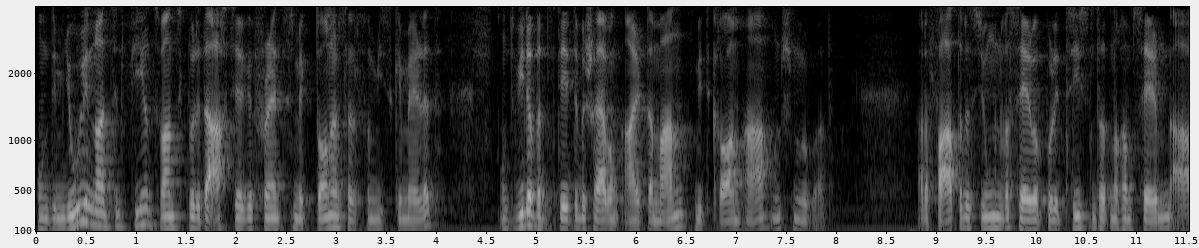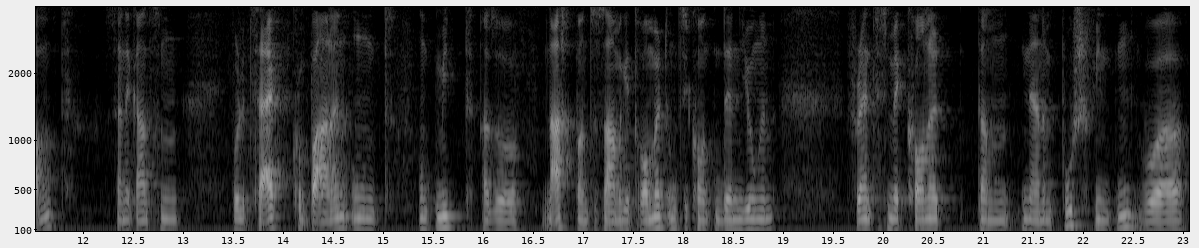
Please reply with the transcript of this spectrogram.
Und im Juli 1924 wurde der 8-jährige Francis McDonalds als vermisst gemeldet. Und wieder war die Täterbeschreibung alter Mann mit grauem Haar und Schnurrbart. Aber der Vater des Jungen war selber Polizist und hat noch am selben Abend seine ganzen Polizeikumpanen und, und mit, also Nachbarn zusammengetrommelt und sie konnten den Jungen Francis McConnell dann in einem Busch finden, wo er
